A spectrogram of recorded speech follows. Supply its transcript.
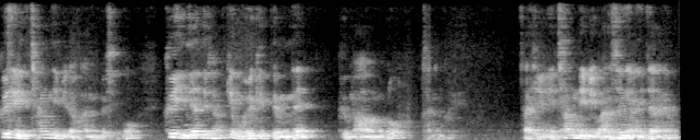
그것이 창립이라고 하는 것이고 그 인연들이 함께 모였기 때문에 그 마음으로 가는 거예요. 사실 이 창립이 완성이 아니잖아요.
